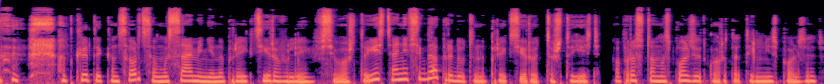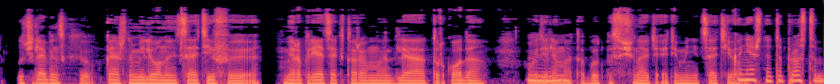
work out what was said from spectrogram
открытый консорциум, мы сами не напроектировали всего, что есть, они всегда придут и напроектируют то, что есть. Вопрос в том, использует город это или не использует. У Челябинска, конечно, миллион инициатив и мероприятие, которое мы для Туркода выделим, mm-hmm. это будет посвящено этим инициативам. Конечно, это просто,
